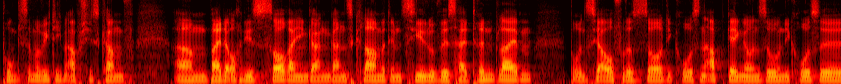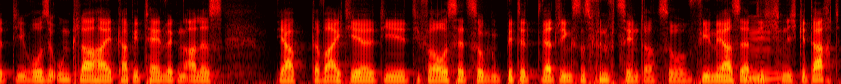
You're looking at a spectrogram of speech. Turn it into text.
Punkt ist immer wichtig im Abschießkampf. Ähm, beide auch in die Saison reingegangen, ganz klar mit dem Ziel, du willst halt drin bleiben. Bei uns ja auch vor der Saison die großen Abgänge und so und die große, die große Unklarheit, Kapitän wirken alles ja, da war eigentlich die, die, die Voraussetzung, bitte werd wenigstens 15. So viel mehr hast du mhm. nicht, nicht gedacht.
